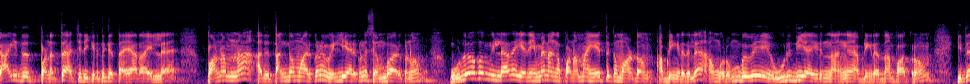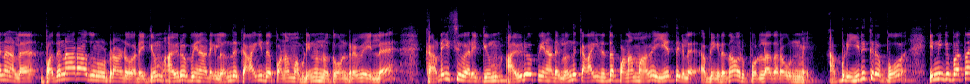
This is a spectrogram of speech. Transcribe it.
காகித பணத்தை அச்சடிக்கிறதுக்கு தயாராக இல்லை. பணம்னா அது தங்கமாக இருக்கணும் வெள்ளியாக இருக்கணும் செம்பாக இருக்கணும். உலோகம் இல்லாத எதையுமே நாங்கள் பணமாக ஏற்றுக்க மாட்டோம் அப்படிங்கிறதுல அவங்க ரொம்பவே உறுதியாக இருந்தாங்க அப்படிங்கிறது தான் பார்க்குறோம் இதனால் பதினாறாவது நூற்றாண்டு வரைக்கும் ஐரோப்பிய நாடுகள் வந்து காகித பணம் அப்படின்னு ஒன்று தோன்றவே இல்லை. கடைசி வரைக்கும் ஐரோப்பிய நாடுகள் வந்து காகிதத்தை பணமாகவே ஏற்றுக்கல அப்படிங்கிறது தான் ஒரு பொருளாதார உண்மை. அப்படி இருக்கிறப்போ இன்னைக்கு பார்த்தா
